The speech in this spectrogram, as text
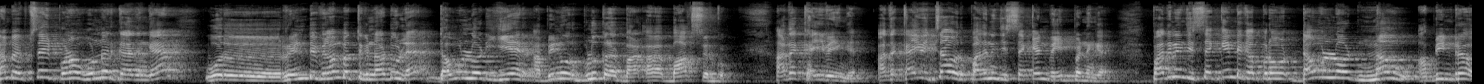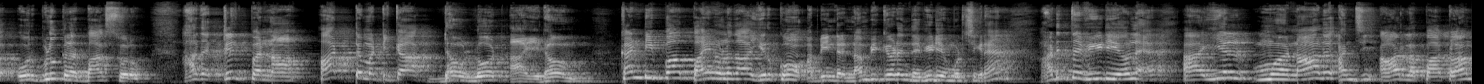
நம்ம வெப்சைட் போனால் ஒன்றும் இருக்காதுங்க. ஒரு ரெண்டு விளம்பரத்துக்கு நடுவில் டவுன்லோட் இயர் அப்படின்னு ஒரு ப்ளூ கலர் பாக்ஸ் இருக்கும். அதை கை வைங்க. அதை கை வச்சா ஒரு பதினஞ்சு செகண்ட் வெயிட் பண்ணுங்க. பதினஞ்சு செகண்டுக்கு அப்புறம் டவுன்லோட் நவ் அப்படின்ற ஒரு ப்ளூ கலர் பாக்ஸ் வரும். அதை கிளிக் பண்ணால் ஆட்டோமேட்டிக்காக டவுன்லோட் ஆகிடும் கண்டிப்பாக பயனுள்ளதாக இருக்கும் அப்படின்ற நம்பிக்கையோடு இந்த வீடியோ முடிச்சுக்கிறேன். அடுத்த வீடியோவில் இயல் நாலு அஞ்சு ஆறில் பார்க்கலாம்.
